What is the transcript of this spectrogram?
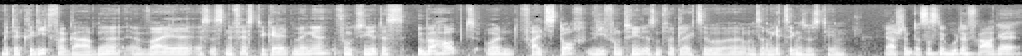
mit der Kreditvergabe? Weil es ist eine feste Geldmenge. Funktioniert das überhaupt? Und falls doch, wie funktioniert das im Vergleich zu äh, unserem jetzigen System? Ja, stimmt. Das ist eine gute Frage.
